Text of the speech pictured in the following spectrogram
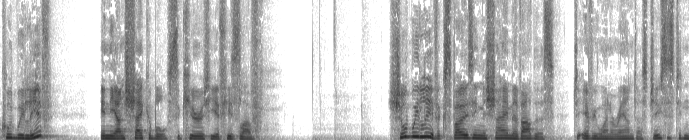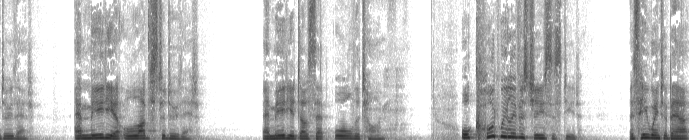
could we live in the unshakable security of His love. Should we live exposing the shame of others to everyone around us? Jesus didn't do that. Our media loves to do that. Our media does that all the time. Or could we live as Jesus did, as he went about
